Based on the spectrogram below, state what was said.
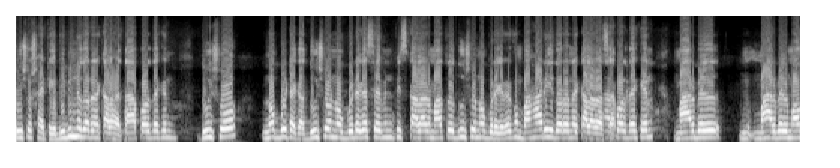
দুইশো ষাট টাকা। বিভিন্ন ধরনের কালার হয়। তারপর দেখেন দুইশো নব্বই টাকা দুইশো নব্বই টাকা সেভেন পিস কালার মাত্র দুইশো নব্বই টাকা। এরকম বাহারি ধরনের কালার আছে। তারপর দেখেন মার্বেল মার্বেল মগ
